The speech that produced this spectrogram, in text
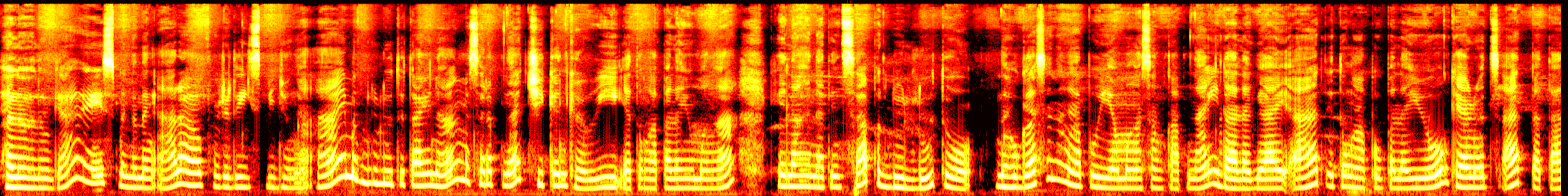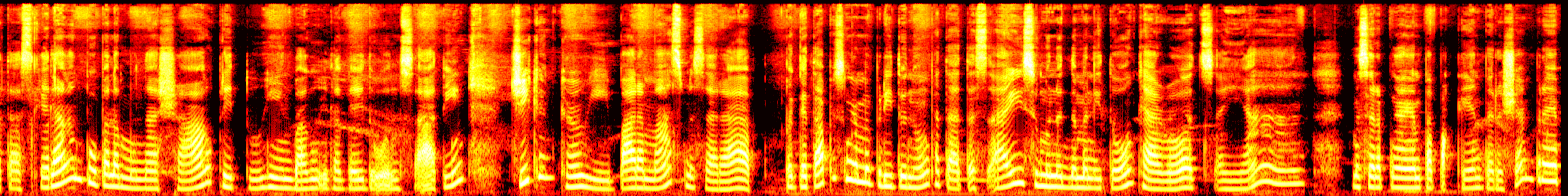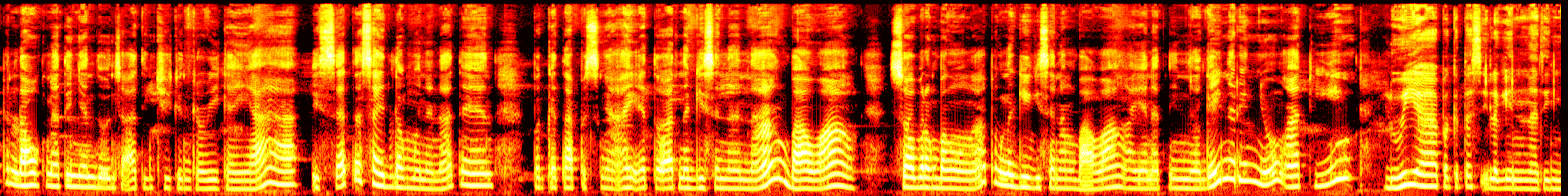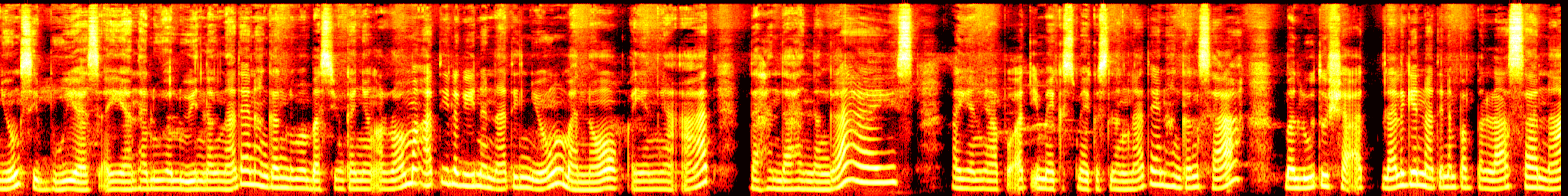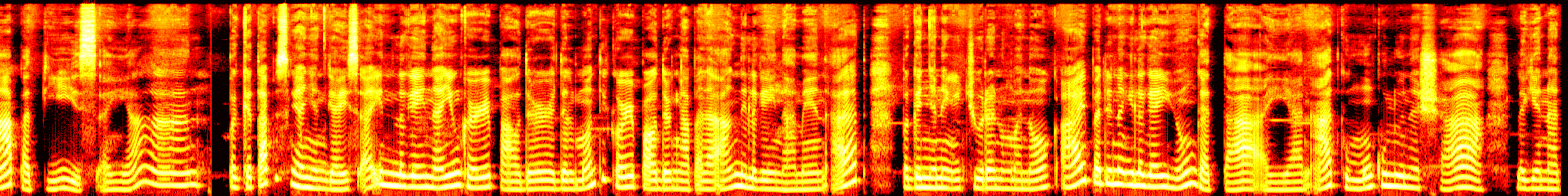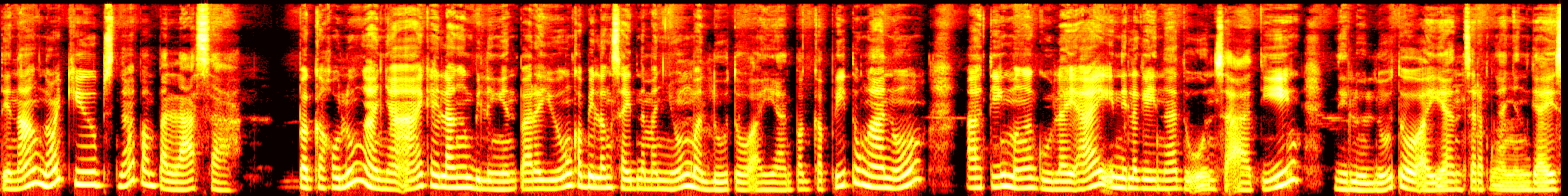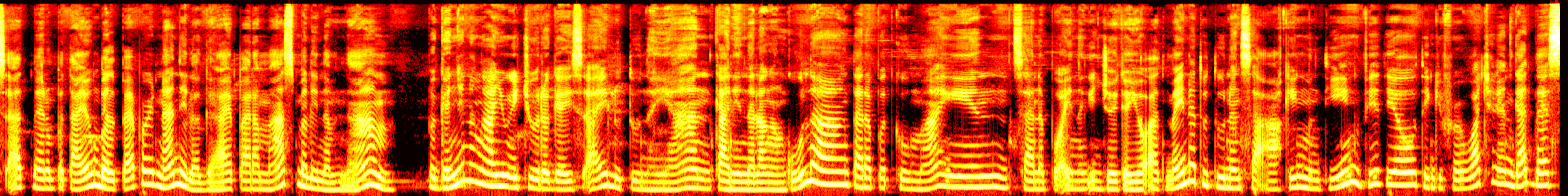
Hello, hello guys! Magandang araw! For today's video nga ay magluluto tayo ng masarap na chicken curry. Ito nga pala yung mga kailangan natin sa pagluluto. Nahugasan na nga po yung mga sangkap na ilalagay at ito nga po pala yung carrots at patatas. Kailangan po pala muna siyang prituhin bago ilagay doon sa ating chicken curry para mas masarap. Pagkatapos nga maprito ng patatas ay sumunod naman itong carrots. Ayan. Masarap nga yan papakyan pero syempre panlahok natin yan doon sa ating chicken curry kaya iset aside lang muna natin. Pagkatapos nga ay ito at nagisa na ng bawang. Sobrang bango nga pag nagigisa ng bawang. Ayan at nilagay na rin yung ating luya. Pagkatapos ilagay na natin yung sibuyas. Ayan halu-haluin lang natin hanggang lumabas yung kanyang aroma at ilagay na natin yung manok. Ayan nga at dahan-dahan lang guys. Ayan nga po at imekos-mekos lang natin hanggang sa maluto siya at lalagyan natin ng pampalasa na patis. Ayan. Pagkatapos nga niyan guys ay inilagay na yung curry powder. Del Monte curry powder nga pala ang nilagay namin. At pag ganyan ang itsura ng manok ay pwede nang ilagay yung gata. Ayan. At kumukulo na siya. Lagyan natin ng nor cubes na pampalasa. Pagkakulungan niya ay kailangang bilingin para yung kabilang side naman yung maluto. Ayan, pagkaprito nga nung ating mga gulay ay inilagay na doon sa ating niluluto. Ayan, sarap nga niyan guys. At meron pa tayong bell pepper na nilagay para mas malinamnam. Pag ganyan na nga yung itsura guys ay luto na yan. Kanin na lang ang kulang. Tara kumain. Sana po ay nag-enjoy kayo at may natutunan sa aking munting video. Thank you for watching and God bless.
